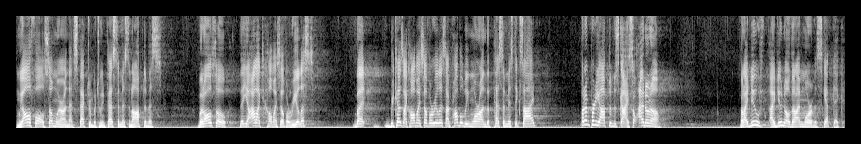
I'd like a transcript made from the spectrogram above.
We all fall somewhere on that spectrum between pessimist and optimist. But also, you know, I like to call myself a realist. But because I call myself a realist, I'm probably more on the pessimistic side. But I'm pretty optimist guy, so I don't know. But I do, I do know that I'm more of a skeptic.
